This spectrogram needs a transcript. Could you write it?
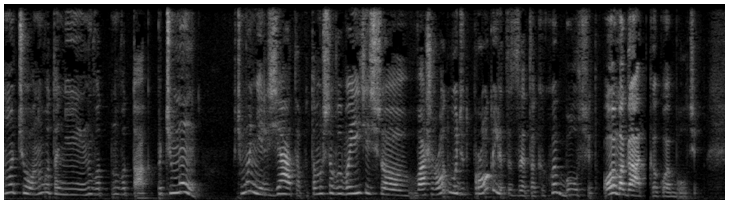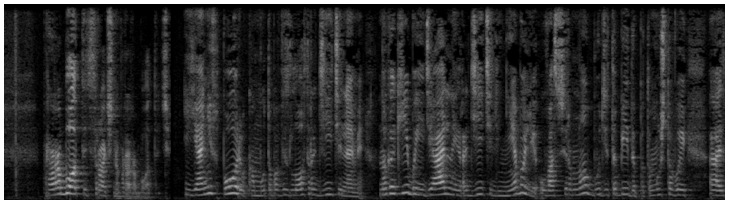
Ну а чё, ну вот они, ну вот, ну вот так. Почему? Почему нельзя-то? Потому что вы боитесь, что ваш род будет проклят из этого. Какой bullshit. Oh my god, какой bullshit. Проработать, срочно проработать. И я не спорю, кому-то повезло с родителями, но какие бы идеальные родители не были, у вас все равно будет обида, потому что вы э,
